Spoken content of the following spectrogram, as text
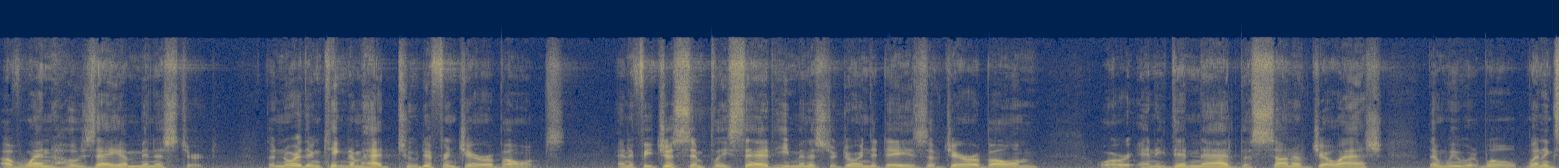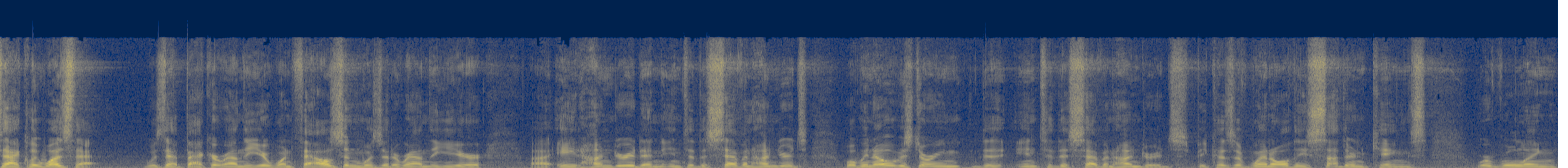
of when Hosea ministered. The northern kingdom had two different Jeroboams. And if he just simply said he ministered during the days of Jeroboam, or and he didn't add the son of Joash, then we would well, when exactly was that? Was that back around the year 1000? Was it around the year uh, 800 and into the 700s? Well, we know it was during the into the 700s because of when all these southern kings were ruling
